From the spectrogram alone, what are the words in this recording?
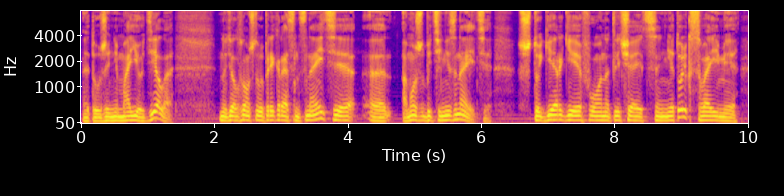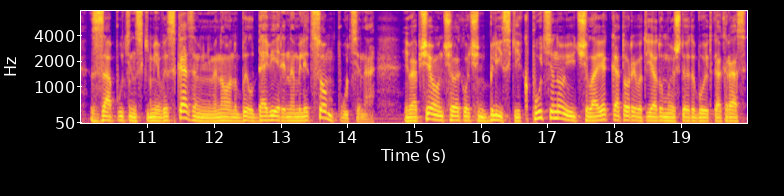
это уже не мое дело. Но дело в том, что вы прекрасно знаете, э, а может быть и не знаете, что Гергиев, он отличается не только своими запутинскими высказываниями, но он был доверенным лицом Путина. И вообще он человек очень близкий к Путину, и человек, который, вот я думаю, что это будет как раз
